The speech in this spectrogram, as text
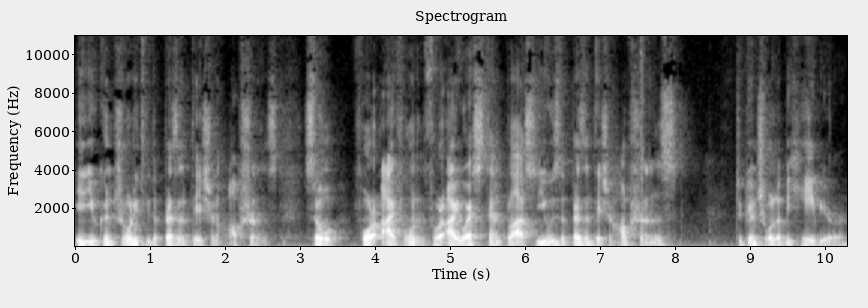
you control it with the presentation options. So for iPhone for iOS 10 Plus, use the presentation options to control the behavior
